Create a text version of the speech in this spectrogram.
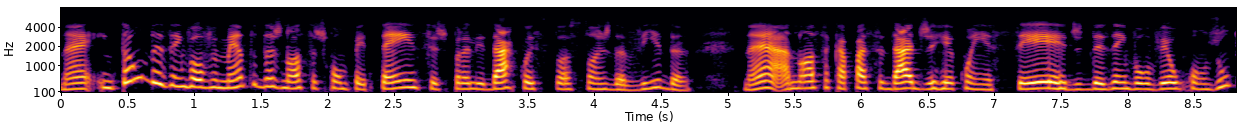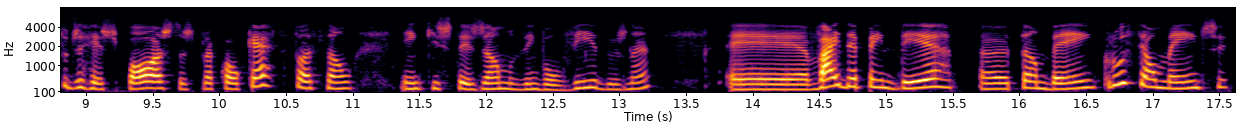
Né? Então, o desenvolvimento das nossas competências para lidar com as situações da vida, né? a nossa capacidade de reconhecer, de desenvolver o um conjunto de respostas para qualquer situação em que estejamos envolvidos, né? É, vai depender uh, também, crucialmente,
